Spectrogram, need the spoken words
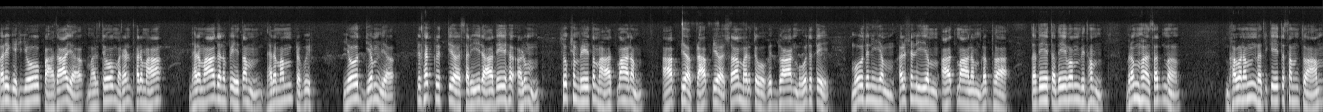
परिगृह्योपादाय मर्त्यो मरण धर्मा धर्मादनुपेत धर्म प्रभु योद्यम्य पृथकृत्य शरीरादेह अणु सूक्ष्मेतमात्मान आप्य प्राप्य समर्तो विद्वान मोदते। मोदनीय हर्षणीय आत्मा लब्ध्वा तदेतदेव विधम ब्रह्म सद्म भवनम नचिकेतसम ताम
